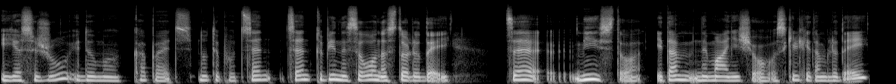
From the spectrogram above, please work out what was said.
І я сижу і думаю, капець, ну, типу, це це тобі не село на 100 людей, це місто, і там нема нічого. Скільки там людей?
